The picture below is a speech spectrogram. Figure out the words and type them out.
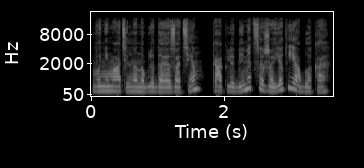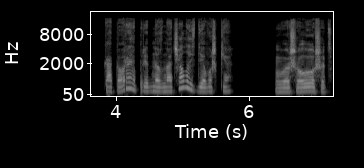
внимательно наблюдая за тем, как любимица жует яблоко, которое предназначалось девушке. «Ваша лошадь!»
